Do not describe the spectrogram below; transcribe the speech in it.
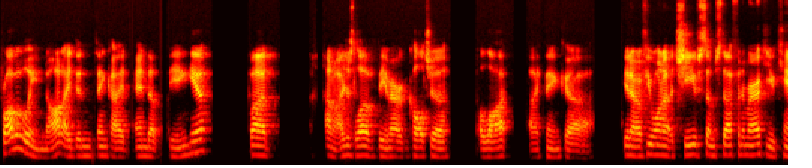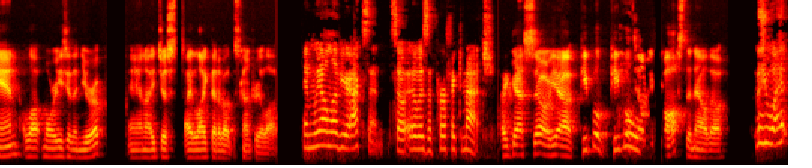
probably not. I didn't think I'd end up being here, but I don't know. I just love the American culture a lot. I think uh, you know if you want to achieve some stuff in America, you can a lot more easier than Europe. And I just I like that about this country a lot. And we all love your accent, so it was a perfect match. I guess so. Yeah. People people Oh. tell me Boston now though. They what?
